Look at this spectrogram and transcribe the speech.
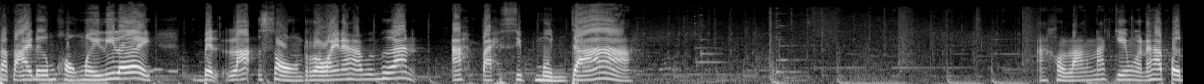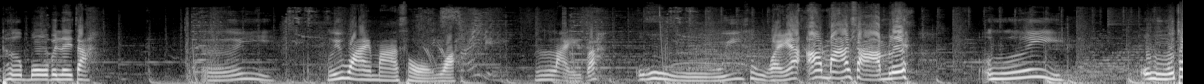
สไตล์เดิมของเหมยลี่เลย เบ็ดละ 200 นะคะเพื่อนๆ อะ ไป 10 หมุนจ้าอะขอล้างหน้าเกมก่อนนะคะ เปิดเทอร์โบไปเลยจ้ะ เอ้ย ฮ้ยวายมาสองว่ะไหลปะโอ้โหสวยอะอ้าวมาสามเลย เอ้ยโอ้โหแถ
